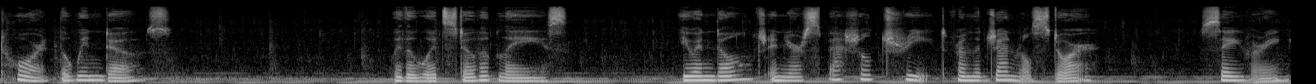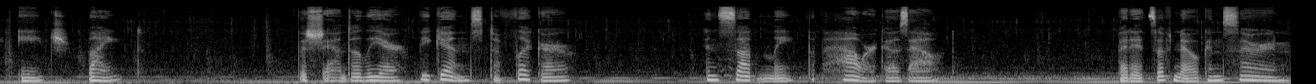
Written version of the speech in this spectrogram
toward the windows. With a wood stove ablaze, you indulge in your special treat from the general store savoring each bite. The chandelier begins to flicker, and suddenly the power goes out. But it's of no concern.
